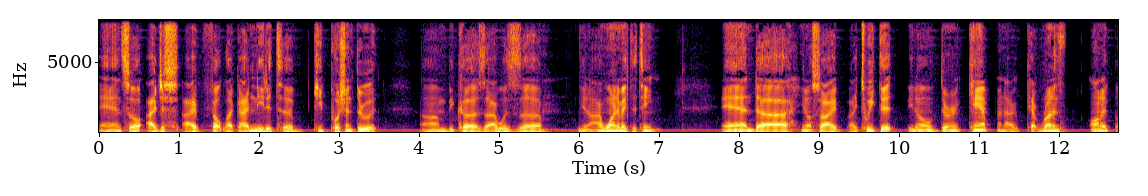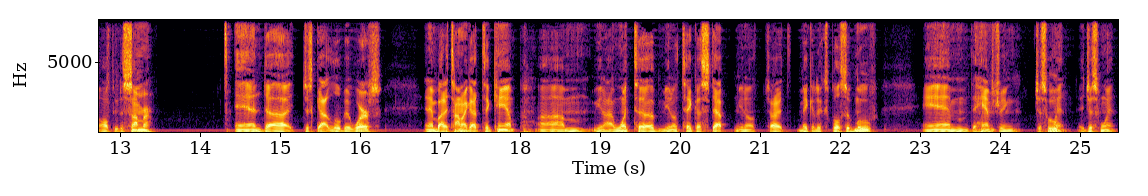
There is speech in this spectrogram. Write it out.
and so I just I felt like I needed to keep pushing through it um, because I was, uh, you know, I wanted to make the team, and uh, you know, so I I tweaked it, you know, during camp, and I kept running on it all through the summer, and uh, it just got a little bit worse. And then by the time I got to camp, um, you know, I went to you know take a step, you know, try to make an explosive move, and the hamstring just Ooh. went. It just went.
